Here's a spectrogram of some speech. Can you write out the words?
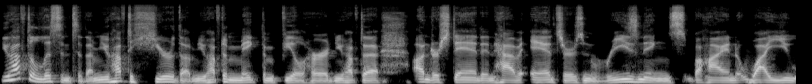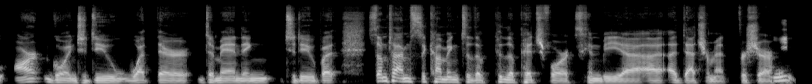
You have to listen to them. You have to hear them. You have to make them feel heard. And you have to understand and have answers and reasonings behind why you aren't going to do what they're demanding to do. But sometimes succumbing to the, the pitchforks can be a, a detriment for sure. You,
